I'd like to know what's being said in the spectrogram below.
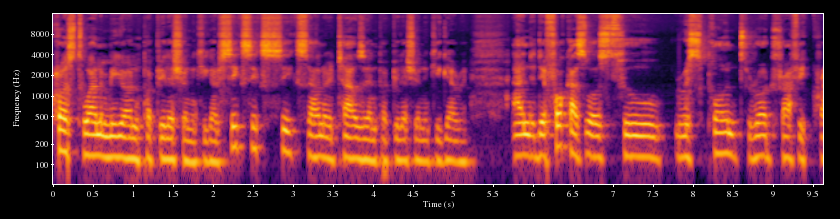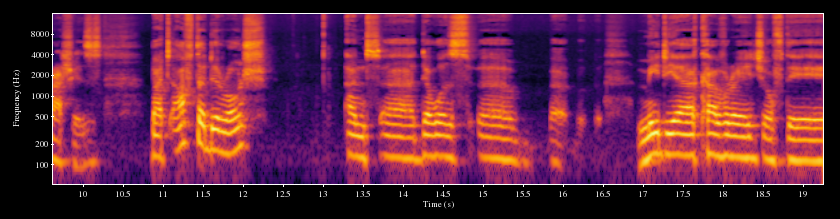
to 1 million population in Kigali, 600,000 population in Kigali. And the focus was to respond to road traffic crashes. But after the launch, and uh, there was uh, uh, media coverage of the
